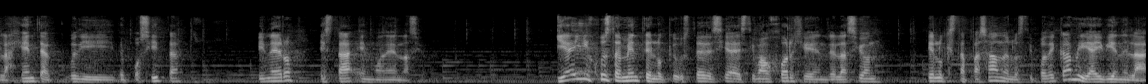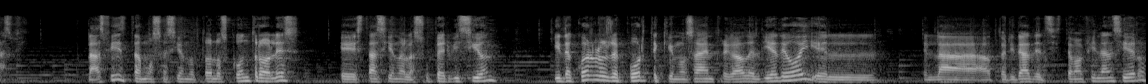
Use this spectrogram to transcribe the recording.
la gente acude y deposita dinero, está en moneda nacional. Y ahí justamente lo que usted decía, estimado Jorge, en relación qué es lo que está pasando en los tipos de cambio, y ahí viene la ASFI. La ASFI estamos haciendo todos los controles, eh, está haciendo la supervisión, y de acuerdo al reporte que nos ha entregado el día de hoy, el la autoridad del sistema financiero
